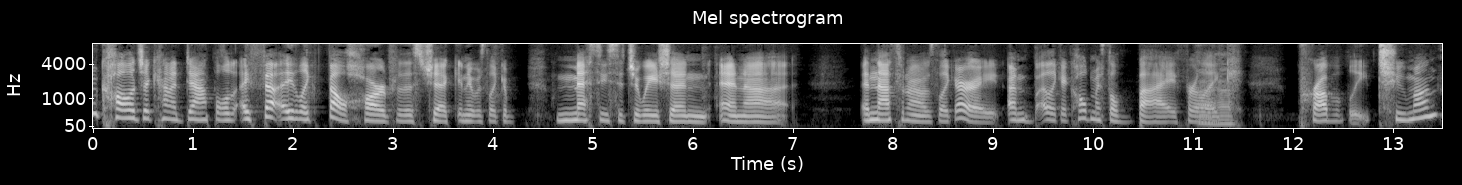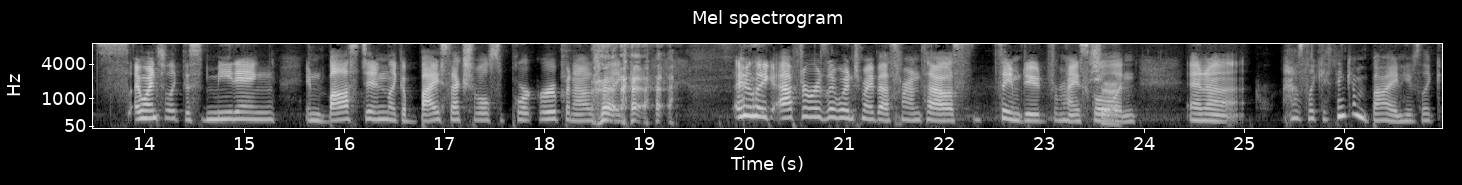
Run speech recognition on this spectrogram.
in college i kind of dappled i felt i like fell hard for this chick and it was like a messy situation and uh and that's when i was like all right i'm like i called myself bi for like Uh-huh. probably two months i went to like this meeting in boston like a bisexual support group and i was like and like afterwards i went to my best friend's house same dude from high school Sure. and and uh i was like i think i'm bi and he was like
